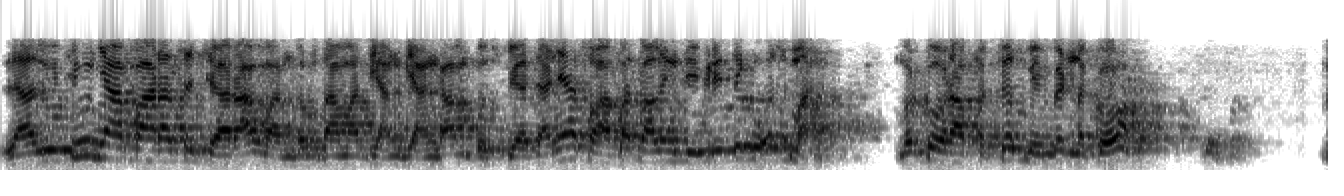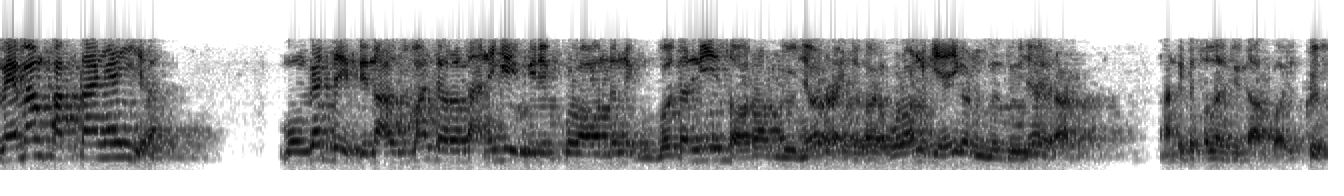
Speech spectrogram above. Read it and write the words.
Lalu lucunya para sejarawan, terutama tiang-tiang kampus, biasanya sahabat paling dikritik Utsman. Mergo ora becus mimpin negara. Memang faktanya iya. Mungkin Sayyidina Utsman cara tak niki mirip kula wonten niku. Mboten iso ora donya ora kaya kula niki kiai kan donya ora. Nanti kesel ditakoki, Gus,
